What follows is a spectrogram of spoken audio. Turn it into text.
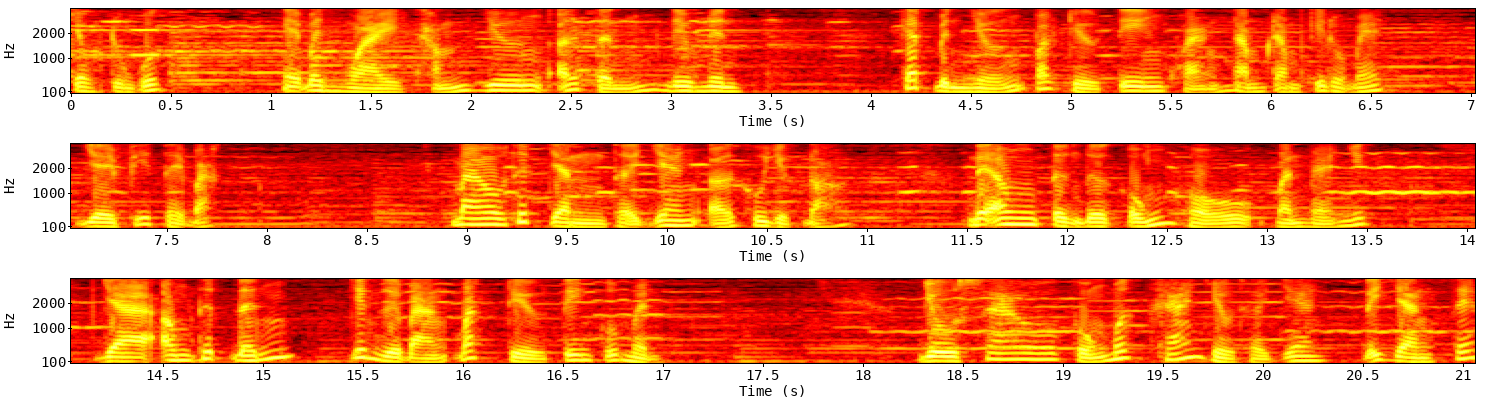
Châu Trung Quốc, ngay bên ngoài Thẩm Dương ở tỉnh Liêu Ninh, cách Bình Nhưỡng, Bắc Triều Tiên khoảng 500 km về phía Tây Bắc. Mao thích dành thời gian ở khu vực đó, nơi ông từng được ủng hộ mạnh mẽ nhất, và ông thích đến với người bạn Bắc Triều Tiên của mình dù sao cũng mất khá nhiều thời gian để dàn xếp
